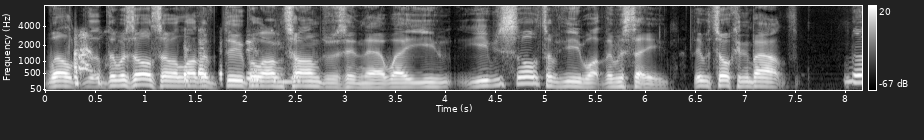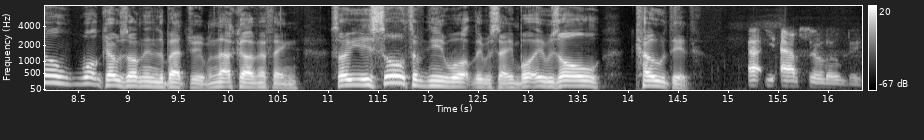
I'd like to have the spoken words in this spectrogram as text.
Well, there was also a lot of double entendres in there where you you sort of knew what they were saying. They were talking about well, what goes on in the bedroom and that kind of thing. So you sort of knew what they were saying, but it was all coded. Uh, absolutely,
